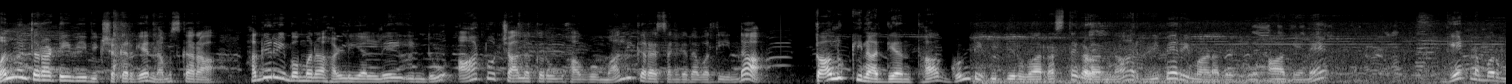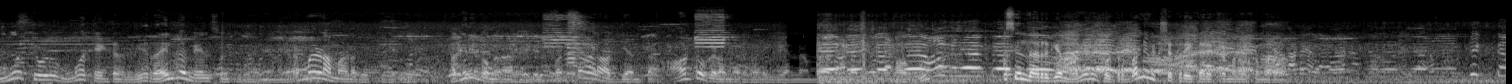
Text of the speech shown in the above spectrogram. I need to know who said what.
Speaker 1: ಮನ್ವಂತರ TV ವೀಕ್ಷಕರಿಗೆ ನಮಸ್ಕಾರ. ಹಗರಿ ಬೊಮ್ಮನ ಹಳ್ಳಿಯಲ್ಲಿ ಇಂದು ಆಟೋ ಚಾಲಕರು ಹಾಗೂ ಮಾಲೀಕರ ಸಂಘದ ವತಿಯಿಂದ ತಾಲೂಕಿನಾದ್ಯಂತ ಗುಂಡಿ ಬಿದ್ದಿರುವ ರಸ್ತೆಗಳನ್ನು ರಿಪೇರಿ ಮಾಡಬೇಕು. ಹಾಗೇನೆ ಗೇಟ್ ನಂಬರ್ ಮೂವತ್ತೇಳು, ಮೂವತ್ತೆಂಟರಲ್ಲಿ ರೈಲ್ವೆ ಮೇಲ್ಸೇತುವೆಯನ್ನು ನಿರ್ಮಾಣ ಮಾಡಬೇಕು ಎಂದು ಹಗರಿಬೊಮ್ಮನಹಳ್ಳಿ ಪಟ್ಟಣಾದ್ಯಂತ ಆಟೋಗಳ ಮೆರವಣಿಗೆಯನ್ನು ಮಾಡಬೇಕು. ಹಾಗೂ ತಹಸೀಲ್ದಾರರಿಗೆ ಮನವಿ ಕೊಟ್ಟರು ಬನ್ನಿ ವೀಕ್ಷಕರು, ಈ ಕಾರ್ಯಕ್ರಮ ನೋಡ್ಕೊಂಡು
Speaker 2: Big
